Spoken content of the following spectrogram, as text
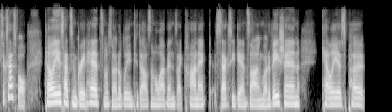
successful. Kelly has had some great hits, most notably in 2011's iconic sexy dance song Motivation. Kelly has put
